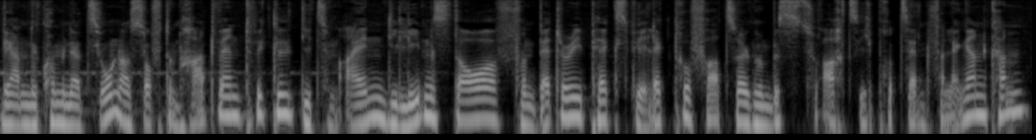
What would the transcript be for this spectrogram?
Wir haben eine Kombination aus Soft- und Hardware entwickelt, die zum einen die Lebensdauer von Battery Packs für Elektrofahrzeuge um bis zu 80 Prozent verlängern kann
